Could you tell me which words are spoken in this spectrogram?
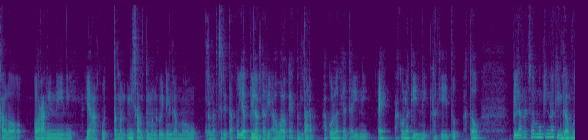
kalau orang ini nih yang aku temen misal temanku ini nggak mau dengar ceritaku ya bilang dari awal eh bentar aku lagi ada ini eh aku lagi ini lagi itu atau bilang aja mungkin lagi nggak mau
